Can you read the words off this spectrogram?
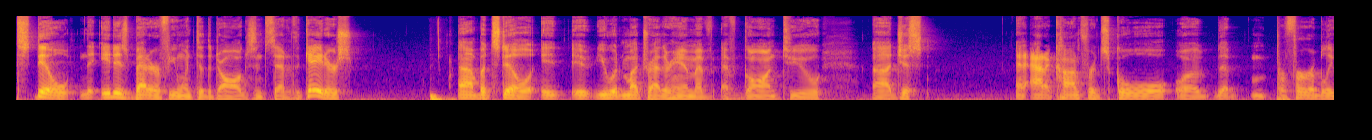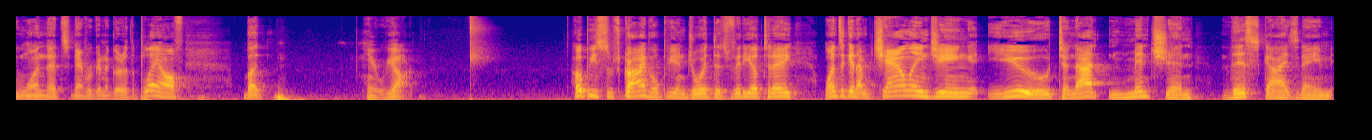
still, it is better if you went to the Dogs instead of the Gators. Uh, but still, it, it, you would much rather him have, have gone to uh, just an out of conference school, or the, preferably one that's never going to go to the playoff. But here we are. Hope you subscribe. Hope you enjoyed this video today. Once again, I'm challenging you to not mention this guy's name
